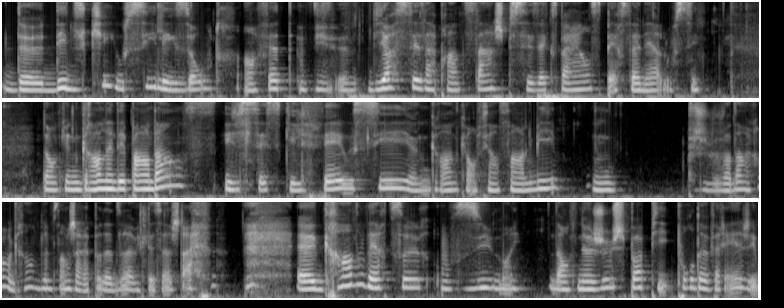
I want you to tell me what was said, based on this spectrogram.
de d'éduquer aussi les autres, en fait, via ses apprentissages puis ses expériences personnelles aussi. Donc, une grande indépendance, il sait ce qu'il fait aussi, une grande confiance en lui, une je vais dire encore grande, là, me semble que j'arrête pas de dire avec le Sagittaire. Euh, grande ouverture aux humains. Donc, ne juge pas. Puis, pour de vrai, j'ai,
